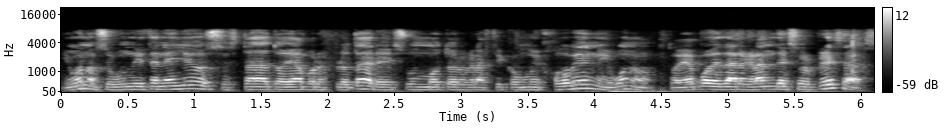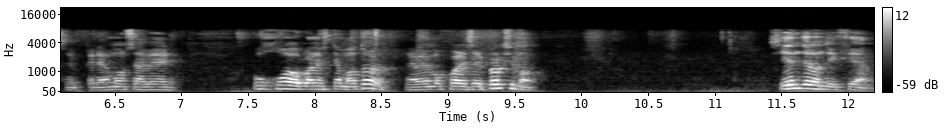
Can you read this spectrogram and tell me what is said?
Y bueno, según dicen ellos, está todavía por explotar. Es un motor gráfico muy joven y bueno, todavía puede dar grandes sorpresas. Esperemos a ver un juego con este motor. Ya veremos cuál es el próximo. Siguiente noticia.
